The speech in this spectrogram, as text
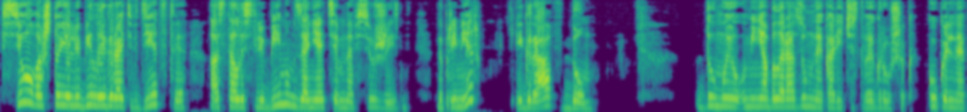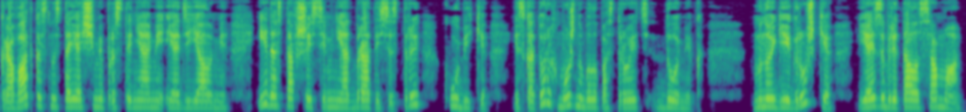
Все, во что я любила играть в детстве, осталось любимым занятием на всю жизнь. Например, игра в дом. Думаю, у меня было разумное количество игрушек. Кукольная кроватка с настоящими простынями и одеялами и доставшиеся мне от брата и сестры кубики, из которых можно было построить домик. Многие игрушки я изобретала сама —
